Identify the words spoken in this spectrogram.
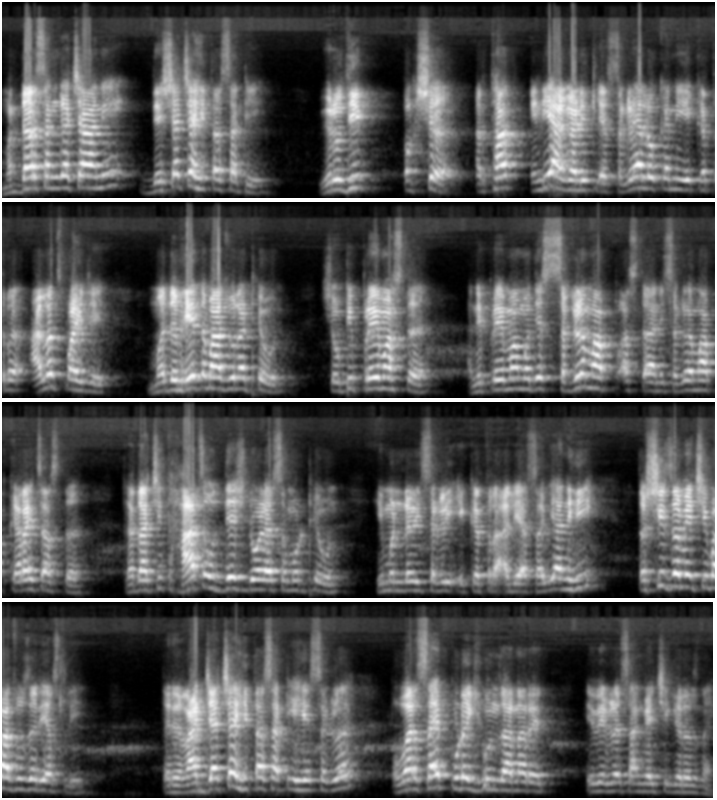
मतदारसंघाच्या आणि देशाच्या हितासाठी विरोधी पक्ष अर्थात इंडिया आघाडीतल्या सगळ्या लोकांनी एकत्र आलंच पाहिजे मतभेद बाजूला ठेवून शेवटी प्रेम असतं आणि प्रेमामध्ये सगळं माप असतं आणि सगळं माप करायचं असतं कदाचित हाच उद्देश डोळ्यासमोर ठेवून ही मंडळी सगळी एकत्र आली असावी आणि ही तशी जमेची बाजू जरी असली तरी राज्याच्या हितासाठी हे सगळं पवार साहेब पुढे घेऊन जाणार आहेत हे वेगळं सांगायची गरज नाही.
